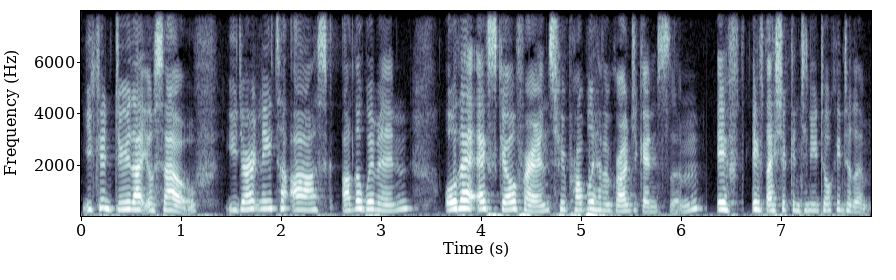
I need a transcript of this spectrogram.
you can do that yourself. You don't need to ask other women or their ex-girlfriends who probably have a grudge against them if if they should continue talking to them.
